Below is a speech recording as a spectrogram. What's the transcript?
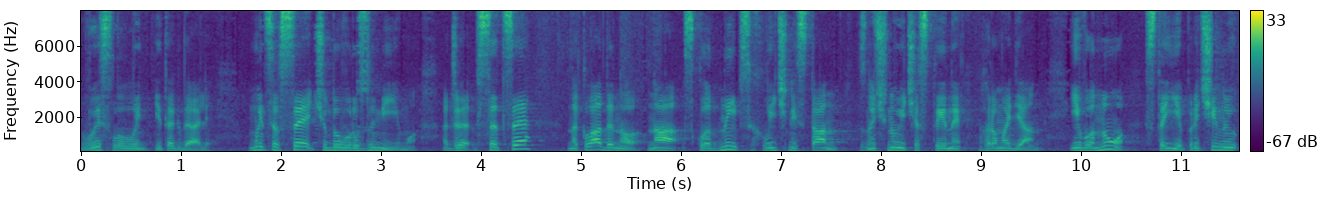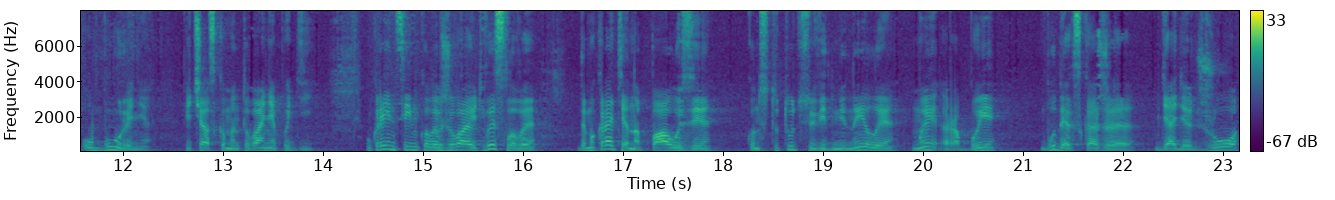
висловлень і так далі. Ми це все чудово розуміємо, адже все це накладено на складний психологічний стан значної частини громадян, і воно стає причиною обурення під час коментування подій. Українці інколи вживають вислови демократія на паузі, конституцію відмінили, ми раби, буде, як скаже дядя Джо,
